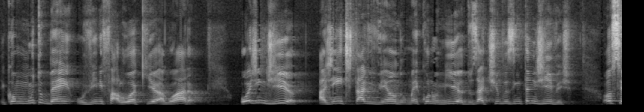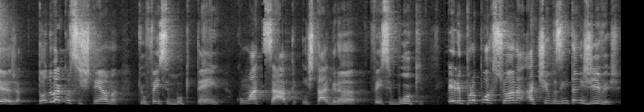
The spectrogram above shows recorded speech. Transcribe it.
E como muito bem o Vini falou aqui agora, hoje em dia a gente está vivendo uma economia dos ativos intangíveis. Ou seja, todo o ecossistema que o Facebook tem, com WhatsApp, Instagram, Facebook, ele proporciona ativos intangíveis.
